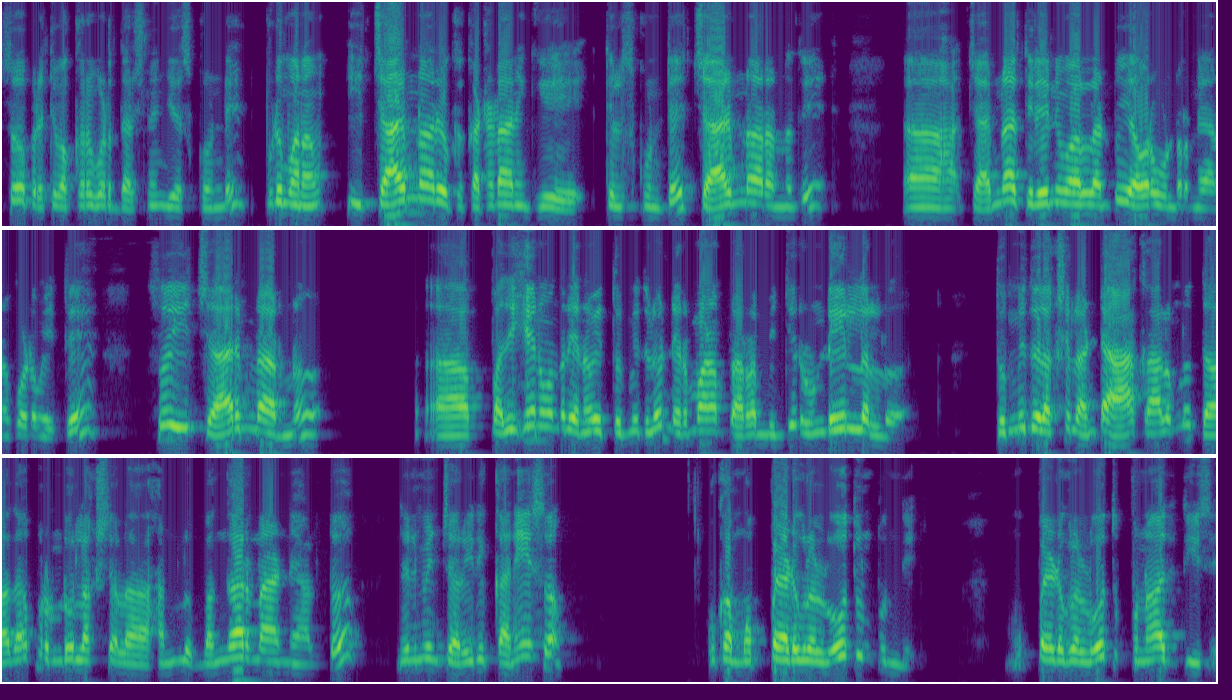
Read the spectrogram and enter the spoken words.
సో ప్రతి ఒక్కరు కూడా దర్శనం చేసుకోండి. ఇప్పుడు మనం ఈ చార్మినార్ యొక్క కట్టడానికి తెలుసుకుంటే చార్మినార్ అన్నది ఆ, చార్మినార్ తెలియని వాళ్ళంటూ ఎవరు ఉండరు నేను అనుకోవడం అయితే. సో ఈ చార్మినార్ను పదిహేను వందల ఎనభై తొమ్మిదిలో నిర్మాణం ప్రారంభించి రెండేళ్ళలో తొమ్మిది లక్షలు అంటే ఆ కాలంలో దాదాపు రెండు లక్షల హన్లు బంగారు నాణ్యాలతో నిర్మించారు. ఇది కనీసం ఒక ముప్పై అడుగుల లోతు ఉంటుంది. ముప్పై అడుగుల లోతు పునాది తీసి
